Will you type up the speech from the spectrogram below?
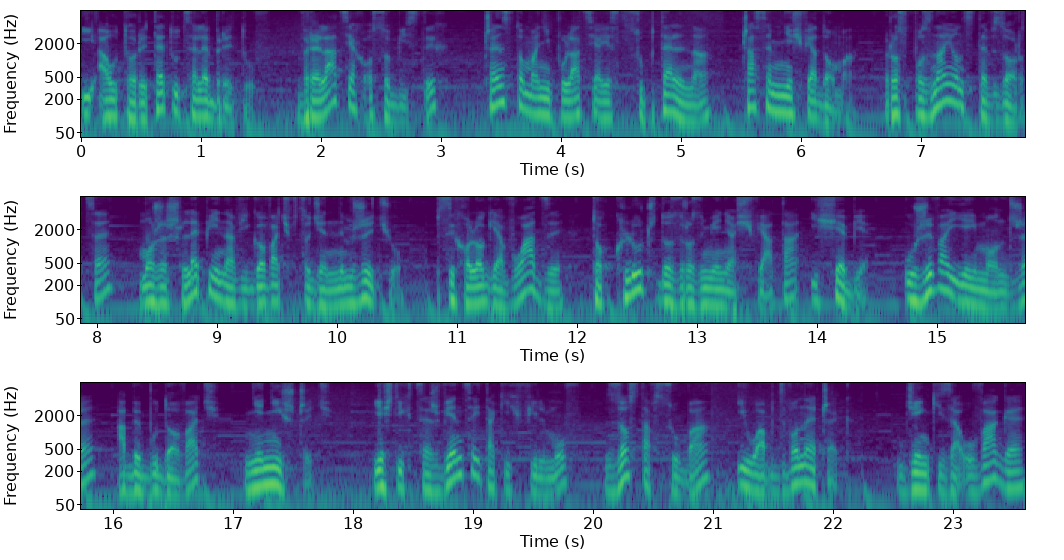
i autorytetu celebrytów. W relacjach osobistych często manipulacja jest subtelna, czasem nieświadoma. Rozpoznając te wzorce, możesz lepiej nawigować w codziennym życiu. Psychologia władzy to klucz do zrozumienia świata i siebie. Używaj jej mądrze, aby budować, nie niszczyć. Jeśli chcesz więcej takich filmów, zostaw suba i łap dzwoneczek. Dzięki za uwagę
